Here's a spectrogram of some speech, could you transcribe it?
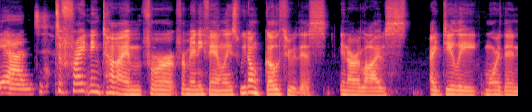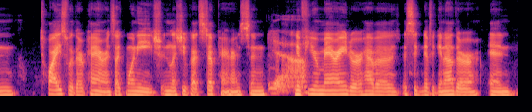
And It's a frightening time for for many families. We don't go through this in our lives ideally more than twice with our parents, like one each, unless you've got step parents. And yeah. if you're married or have a, a significant other and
